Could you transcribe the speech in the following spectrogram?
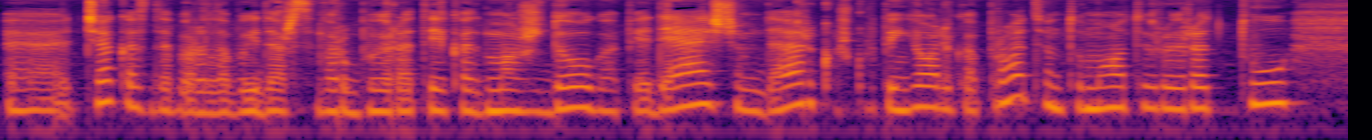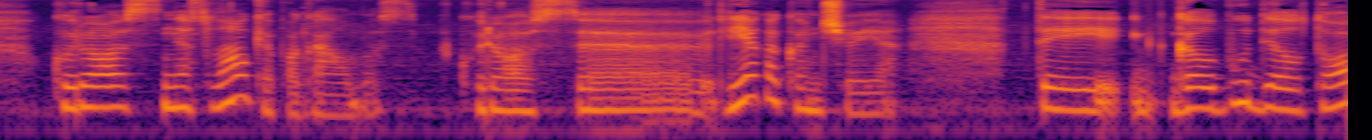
e, čia kas dabar labai dar svarbu yra tai, kad maždaug apie 10, dar kažkur 15 procentų moterų yra tų, kurios nesulaukia pagalbos kurios e, lieka kančioje. Tai galbūt dėl to,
